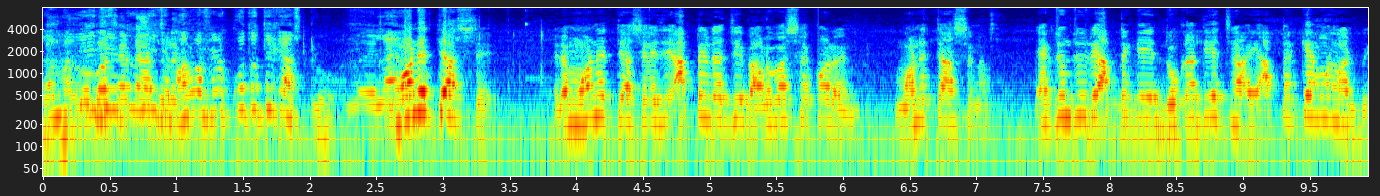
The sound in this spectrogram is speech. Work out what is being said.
মানে ভালোবাসাটা আসলে ভালোবাসাটা কোথা থেকে আসলো? মনেতে আসে এটা মনেতে আসে এই যে আপনারা যে ভালোবাসা করেন মনেতে আসে না। একজন যদি আপনাকে ধোকা দিয়ে যায় আপনার কেমন লাগবে?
